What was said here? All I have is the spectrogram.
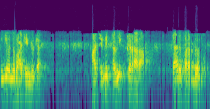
இங்க வந்து மாட்டின்னுட்டார் மாட்டின்னு தவிக்கிறாராம். யாரு? பரபிரம்மம்.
